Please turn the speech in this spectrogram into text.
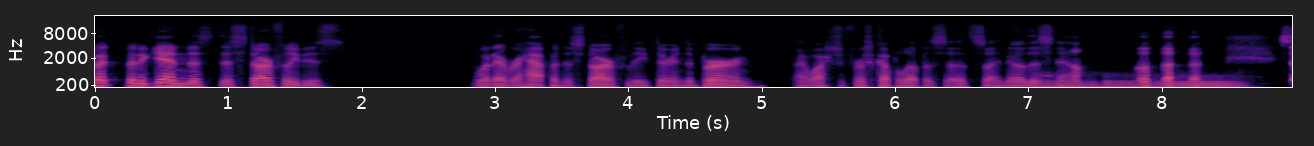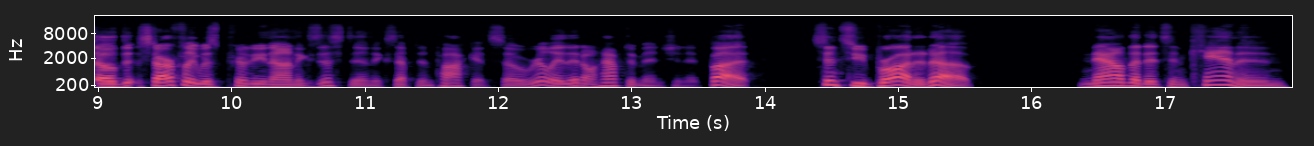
but but again, this the Starfleet is whatever happened to Starfleet during the burn. I watched the first couple episodes, so I know this now. So the Starfleet was pretty non-existent except in pockets. So really, they don't have to mention it. But since you brought it up, now that it's in canon,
